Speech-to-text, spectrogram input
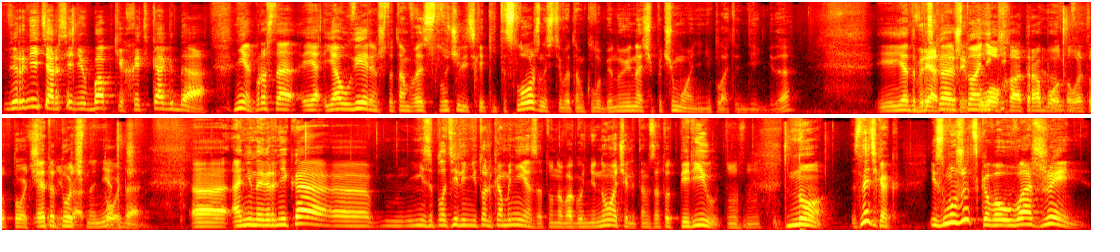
Верните Арсению бабки хоть когда. Нет, просто я, я уверен, что там случились какие-то сложности в этом клубе, ну иначе почему они не платят деньги, да? И я Вряд допускаю, ли ты что они... плохо отработал, это точно Это не точно так, нет, точно. да. Э, Они наверняка э, не заплатили не только мне за ту новогоднюю ночь или там за тот период. Но, знаете как, из мужицкого уважения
